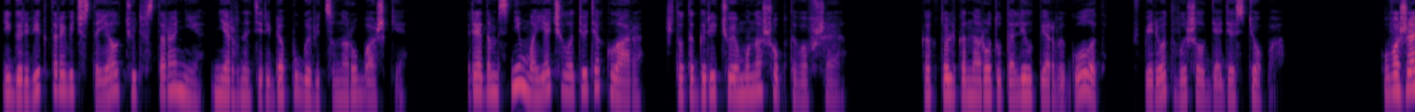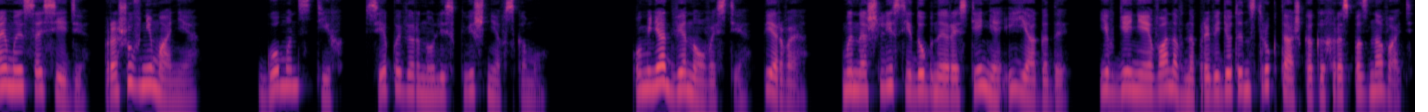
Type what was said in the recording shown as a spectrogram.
Игорь Викторович стоял чуть в стороне, нервно теребя пуговицу на рубашке. Рядом с ним маячила тетя Клара, что-то горячо ему нашептывавшая. Как только народ утолил первый голод, вперед вышел дядя Степа. «Уважаемые соседи, прошу внимания!» Гомон стих, все повернулись к Вишневскому. «У меня две новости. Первая. Мы нашли съедобные растения и ягоды. Евгения Ивановна проведет инструктаж, как их распознавать.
